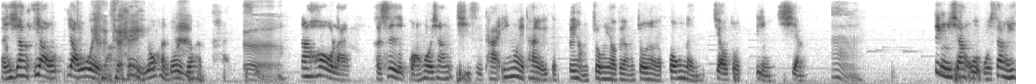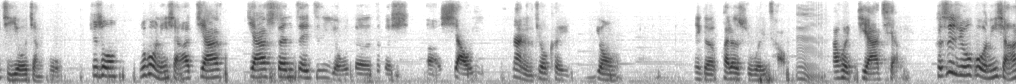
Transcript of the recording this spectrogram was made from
很像药药味嘛，所以有很多人就很排斥。嗯，那后来，可是广藿香其实它因为它有一个非常重要、非常重要的功能，叫做定香。嗯，定香，我我上一集有讲过，就是说如果你想要加加深这支油的这个呃效益，那你就可以用。那个快乐鼠尾草，嗯，它会加强。可是如果你想要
